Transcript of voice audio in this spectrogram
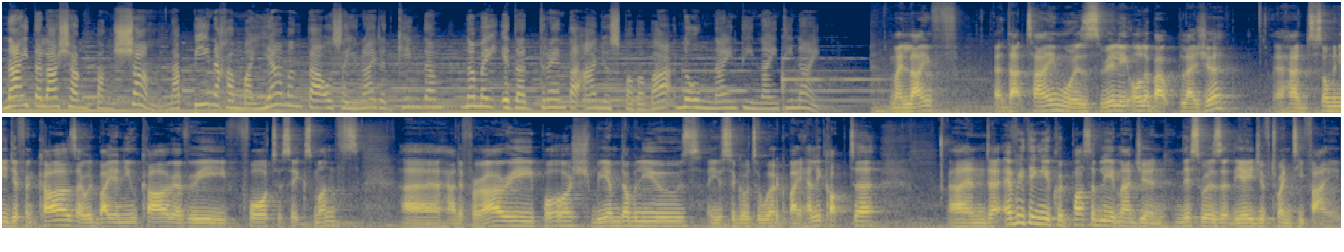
Naitala siyang pangsyam na pinakamayamang tao sa United Kingdom na may edad 30 anyos pababa noong 1999. My life at that time was really all about pleasure. I had so many different cars. I would buy a new car every four to six months. Uh, I had a Ferrari, Porsche, BMWs. I used to go to work by helicopter. And uh, everything you could possibly imagine. This was at the age of 25.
